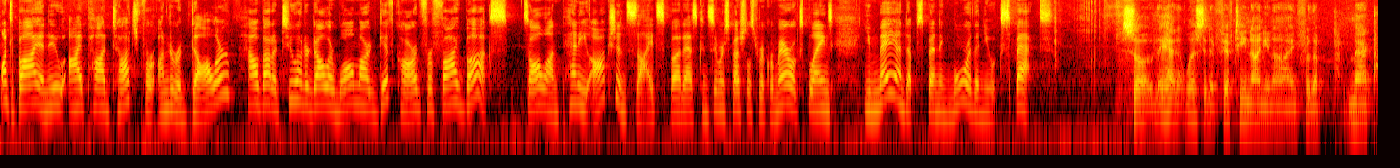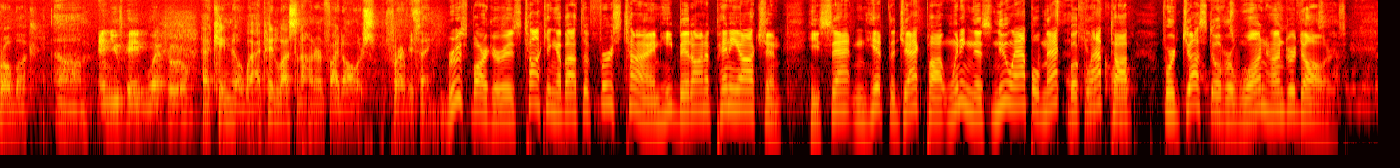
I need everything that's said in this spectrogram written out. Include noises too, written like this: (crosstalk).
Want to buy a new iPod Touch for under a dollar? How about a $200 Walmart gift card for five bucks? It's all on penny auction sites, but as consumer specialist Ric Romero explains, you may end up spending more than you expect. So they had it listed at $15.99 for the Mac ProBook. Um, and you paid what total? I came to I paid less than $105 for everything. Bruce Barger is talking about the first time he bid on a penny auction. He sat and hit the jackpot, winning this new Apple MacBook laptop for just over $100.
